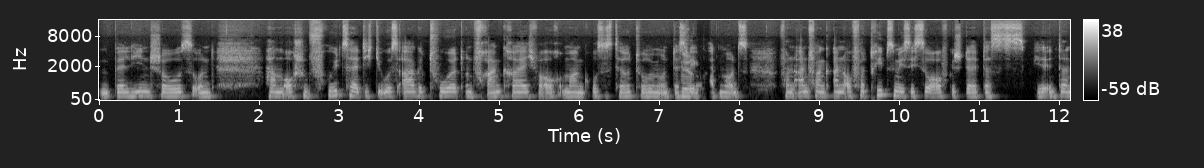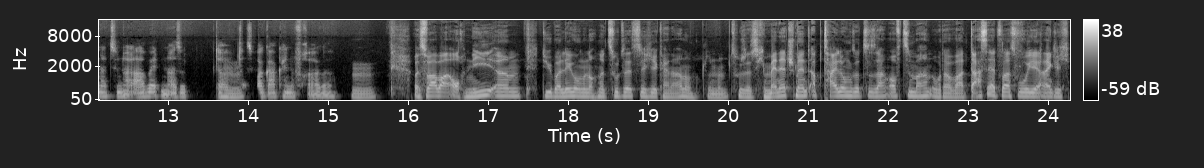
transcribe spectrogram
Berlin-Shows und haben auch schon frühzeitig die USA getourt und Frankreich war auch immer ein großes Territorium und deswegen ja. hatten wir uns von Anfang an auch vertriebsmäßig so aufgestellt, dass wir international arbeiten. Also da, mhm. Das war gar keine Frage. Mhm. Es war aber auch nie ähm, die Überlegung, noch eine zusätzliche, keine Ahnung, so eine zusätzliche Managementabteilung sozusagen aufzumachen? Oder war das etwas, wo ihr eigentlich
